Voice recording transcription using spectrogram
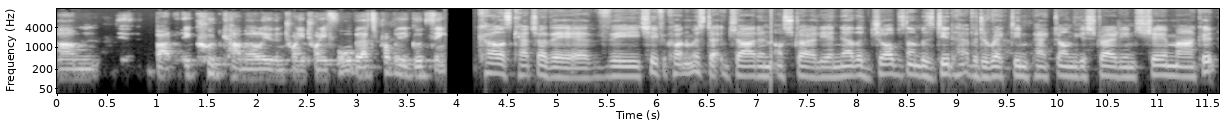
Um, but it could come earlier than 2024, but that's probably a good thing. Carlos Cacho there, the chief economist at Jarden Australia. Now, the jobs numbers did have a direct impact on the Australian share market.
